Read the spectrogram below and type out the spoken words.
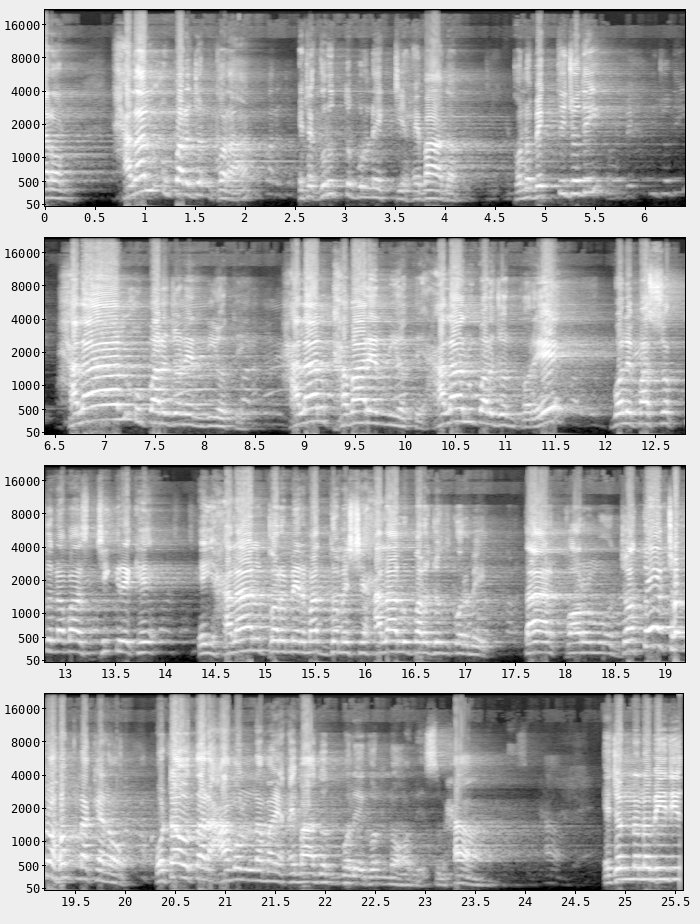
কারণ হালাল উপার্জন করা, এটা গুরুত্বপূর্ণ একটি হেবাদত কোন ব্যক্তি যদি হালাল উপার্জনের নিয়তে, হালাল খাবারের নিয়তে হালাল উপার্জন করে, বলে পাঁচ নামাজ ঠিক রেখে এই হালাল কর্মের মাধ্যমে সে হালাল উপার্জন করবে, তার কর্ম যত ছোট হোক না কেন, ওটাও তার আমল নামায় ইবাদত বলে গণ্য হবে। সুবহান। এজন্য নবীজি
